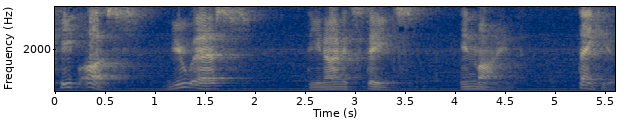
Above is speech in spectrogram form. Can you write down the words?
keep us, U.S., the United States, in mind. Thank you.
